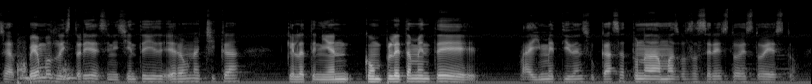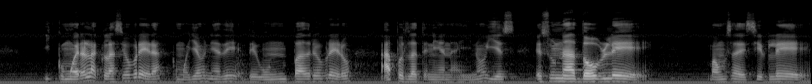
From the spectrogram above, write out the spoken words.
sea, vemos la historia de Cenicienta y era una chica que la tenían completamente ahí metida en su casa, tú nada más vas a hacer esto, esto, esto. Y como era la clase obrera, como ella venía de, un padre obrero, ah, pues la tenían ahí, ¿no? Y es, es una doble, vamos a decirle,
